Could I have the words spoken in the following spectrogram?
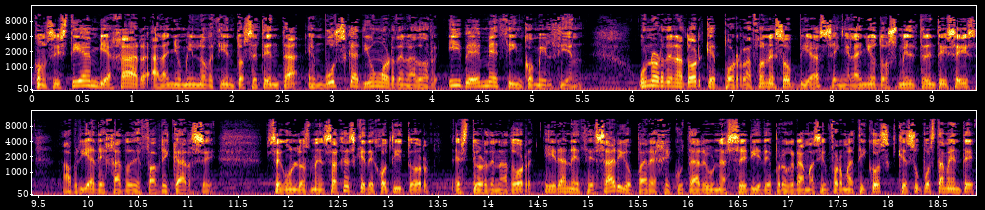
Consistía en viajar al año 1970 en busca de un ordenador IBM 5100, un ordenador que por razones obvias en el año 2036 habría dejado de fabricarse. Según los mensajes que dejó Titor, este ordenador era necesario para ejecutar una serie de programas informáticos que supuestamente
